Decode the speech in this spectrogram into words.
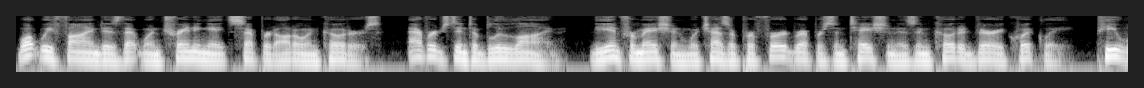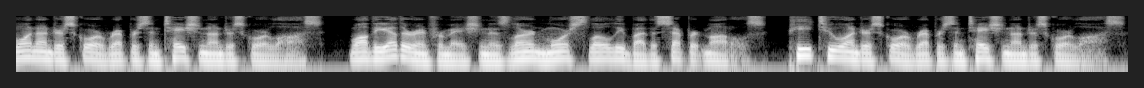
What we find is that when training eight separate autoencoders, averaged into blue line, the information which has a preferred representation is encoded very quickly, P1 underscore representation underscore loss, while the other information is learned more slowly by the separate models, P2 underscore representation underscore loss.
